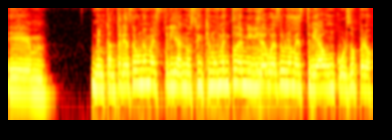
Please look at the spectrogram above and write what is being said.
Em, me encantaría hacer una maestría, no sé en qué momento de mi vida voy a hacer una maestría o un curso, pero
